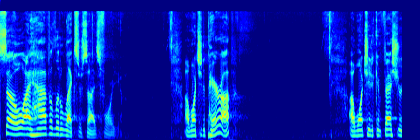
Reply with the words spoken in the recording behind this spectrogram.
So I have a little exercise for you. I want you to pair up. I want you to confess your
